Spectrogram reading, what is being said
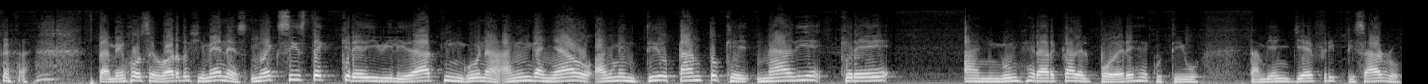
También José Eduardo Jiménez, no existe credibilidad ninguna, han engañado, han mentido tanto que nadie cree a ningún jerarca del Poder Ejecutivo, también Jeffrey Pizarro.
